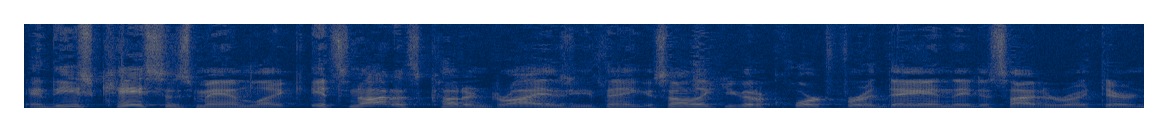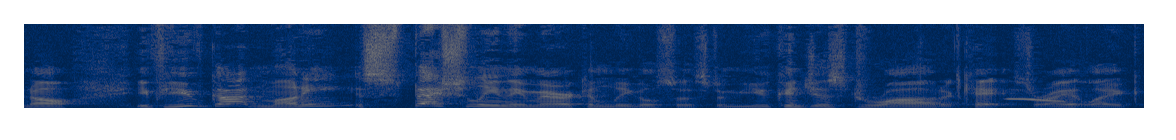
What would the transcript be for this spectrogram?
and these cases, man, like it's not as cut and dry as you think. It's not like you go to court for a day and they decided right there. No, if you've got money, especially in the American legal system, you can just draw out a case, right? Like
